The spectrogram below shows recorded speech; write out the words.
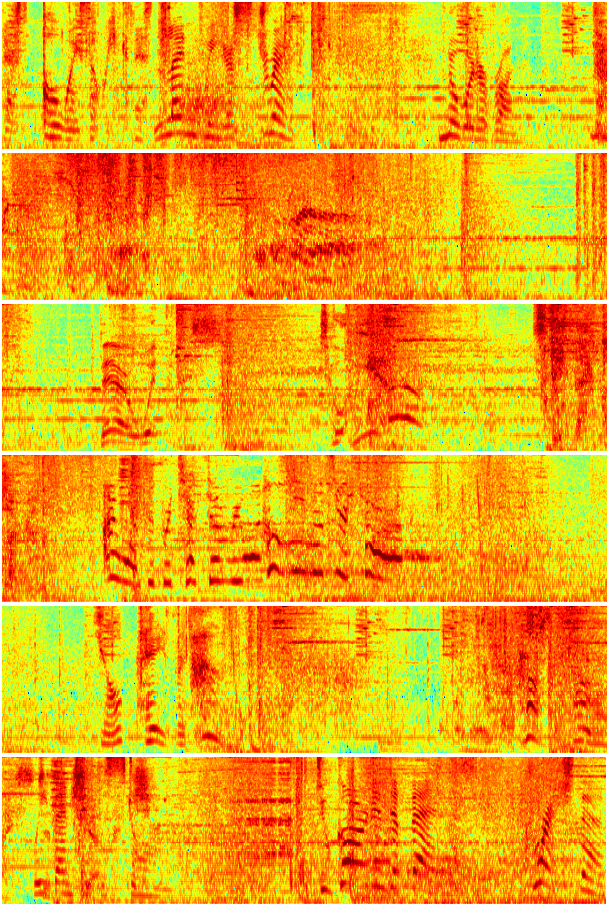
There's always a weakness. Lend me your strength. Nowhere to run. Bear witness to Stay back, Clara. I want to protect everyone. Help me, Mr. Svarog! You'll pay for this. We've entered the storm. To guard and defend! Crush them!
